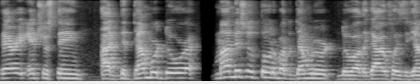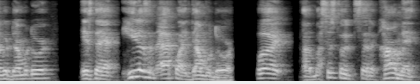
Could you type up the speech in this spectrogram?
very interesting. I, the Dumbledore. My initial thought about the Dumbledore, the, uh, the guy who plays the younger Dumbledore, is that he doesn't act like Dumbledore. But uh, my sister said a comment,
